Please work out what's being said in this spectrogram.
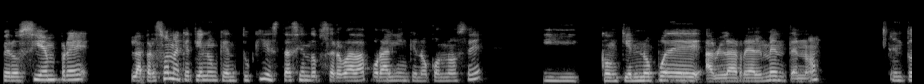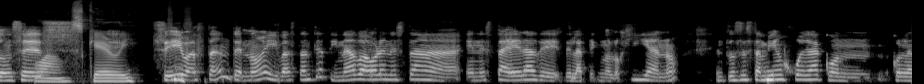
pero siempre la persona que tiene un Kentucky está siendo observada por alguien que no conoce y con quien no puede hablar realmente, ¿no? Entonces. Wow, scary. Sí, bastante, ¿no? Y bastante atinado ahora en esta, en esta era de, de la tecnología, ¿no? Entonces también juega con, con, la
